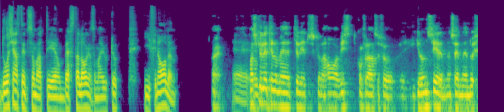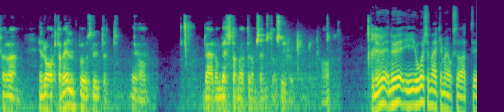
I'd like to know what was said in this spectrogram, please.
då känns det inte som att det är de bästa lagen som har gjort upp i finalen. Nej. Eh, Man skulle till och med teoretiskt kunna ha visst konferenser för, i grundserien men sen ändå köra en, en rak tabell på slutet. Eh, Ja. Där de bästa möter de sämsta och så vidare. Ja. Nu, nu, I år så märker man ju också att eh,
